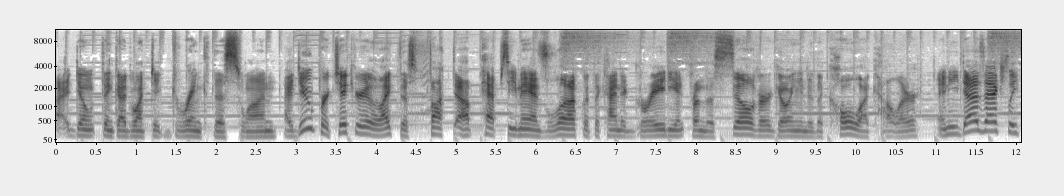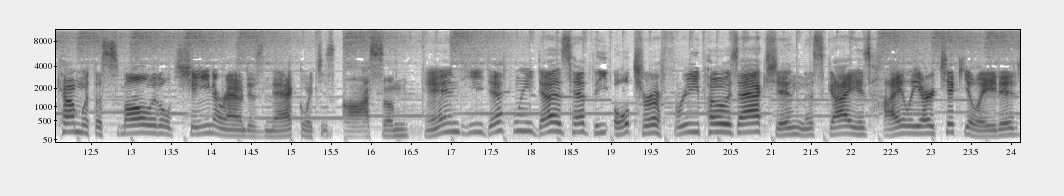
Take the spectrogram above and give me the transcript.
I don't think I'd want to drink this one. I do particularly like this fucked up Pepsi Man's look with the kind of gradient from the silver going into the cola color. And he does actually come with a small little chain around his neck, which is awesome. And he definitely does have the ultra free pose action. This guy is highly articulated.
